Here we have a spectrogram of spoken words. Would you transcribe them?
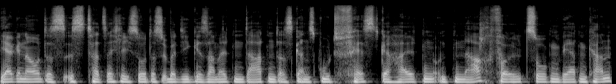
Ja, genau. Das ist tatsächlich so, dass über die gesammelten Daten das ganz gut festgehalten und nachvollzogen werden kann.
